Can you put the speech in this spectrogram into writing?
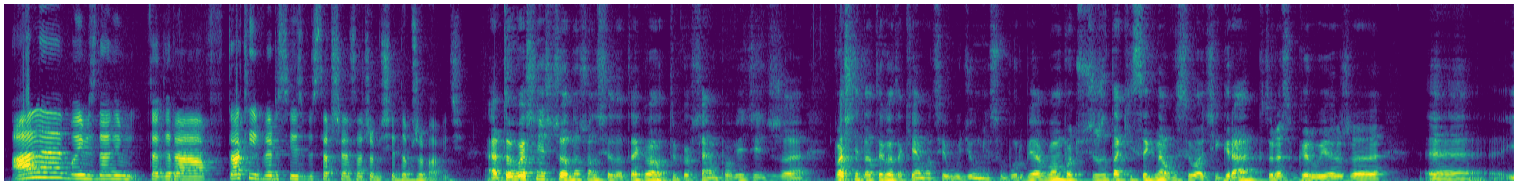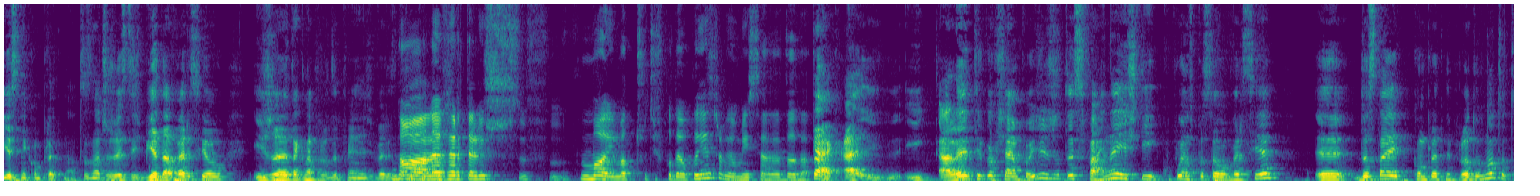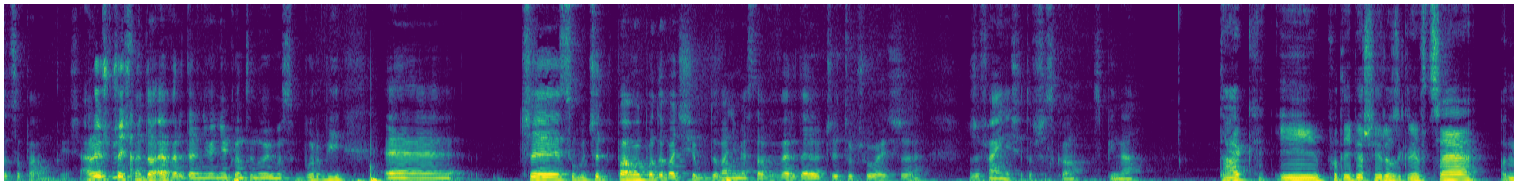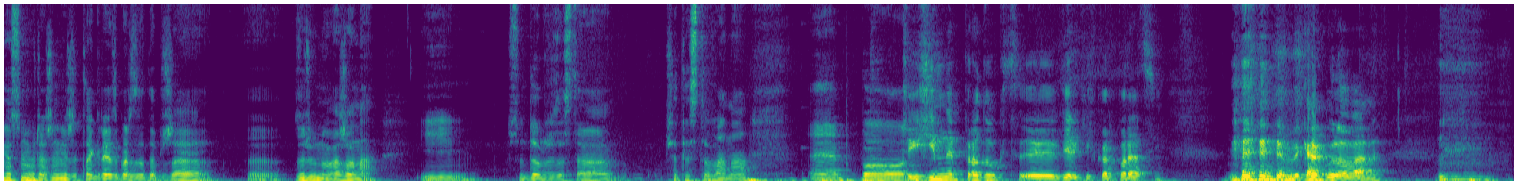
ale moim zdaniem ta gra w takiej wersji jest wystarczająca, żeby się dobrze bawić. A to właśnie jeszcze odnosząc się do tego, tylko chciałem powiedzieć, że właśnie dlatego takie emocje budził mnie Suburbia, bo mam poczucie, że taki sygnał wysyła Ci gra, która sugeruje, że jest niekompletna. To znaczy, że jesteś bieda wersją i że tak naprawdę powinieneś wersję. No, ale Wertel już w moim odczuciu w pudełku nie zrobił miejsca na dodatek. Tak, a, i, ale tylko chciałem powiedzieć, że to jest fajne, jeśli kupując podstawową wersję, Y, dostaje kompletny produkt, no to to co Paweł mówiłeś. Ale już przejdźmy do Everdell, nie, nie kontynuujmy Suburbii. E, czy, czy Paweł podoba Ci się budowanie miasta w Everdell, czy tu czułeś, że, że fajnie się to wszystko spina? Tak i po tej pierwszej rozgrywce odniosłem wrażenie, że ta gra jest bardzo dobrze y, zrównoważona i że dobrze została przetestowana. E, bo... Czyli zimny produkt y, wielkich korporacji. Wykalkulowane.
